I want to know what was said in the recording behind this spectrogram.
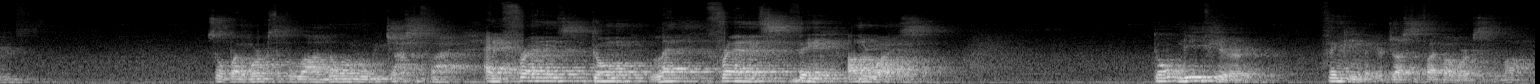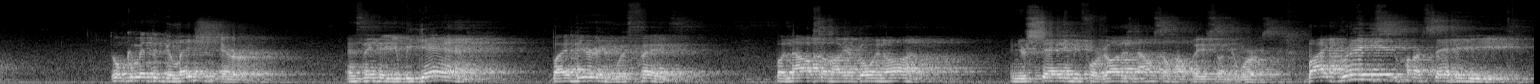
So by works of the law, no one will be justified. And friends, don't let friends think otherwise. Don't leave here thinking that you're justified by works of the law. Don't commit the Galatian error and think that you began by hearing with faith but now somehow you're going on. And you're standing before God is now somehow based on your works. By grace you are saved.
